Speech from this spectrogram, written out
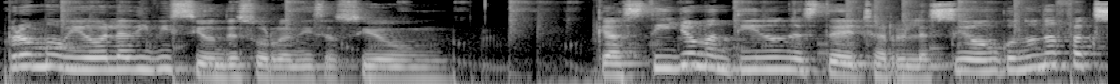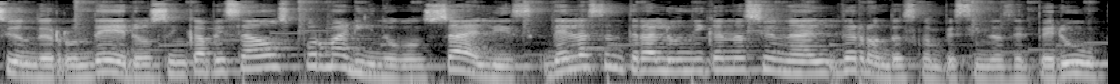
promovió la división de su organización. Castillo mantiene una estrecha relación con una facción de ronderos encabezados por Marino González, de la Central Única Nacional de Rondas Campesinas del Perú,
